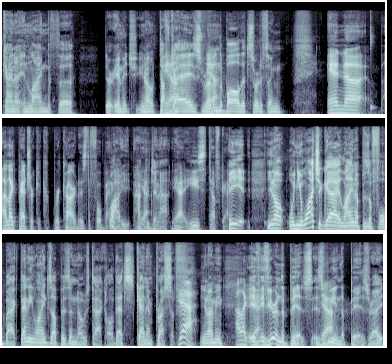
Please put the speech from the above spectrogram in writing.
kind of in line with uh, their image, you know, tough Yeah. guys, running Yeah. the ball, that sort of thing. And uh, I like Patrick Ricard as the fullback. Why? How Yeah. could you not? Yeah, he's a tough guy. He, you know, when you watch a guy line up as a fullback, then he lines up as a nose tackle. That's kind of impressive. Yeah. You know what I mean? I like if, that. if you're in the biz, is Yeah. we in the biz, right?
